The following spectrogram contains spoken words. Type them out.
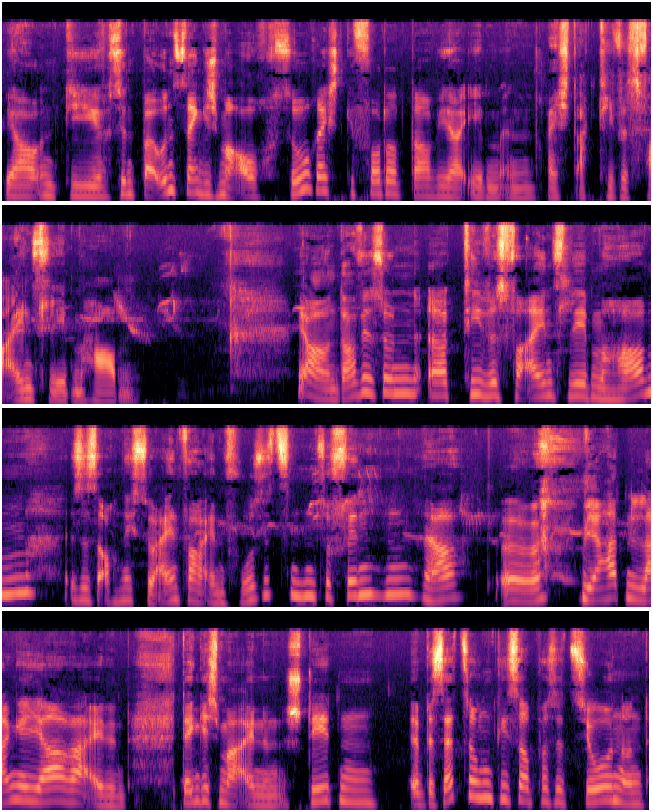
Ja, und die sind bei uns, denke ich mal, auch so recht gefordert, da wir eben ein recht aktives Vereinsleben haben. Ja, und da wir so ein aktives Vereinsleben haben, ist es auch nicht so einfach, einen Vorsitzenden zu finden. Ja, äh, wir hatten lange Jahre einen, denke ich mal, einen steten äh, Besetzung dieser Position und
